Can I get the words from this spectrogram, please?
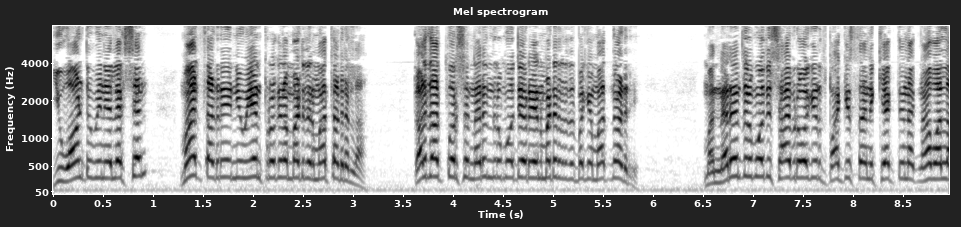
You want to win election ಮಾತಾಡ್ರಿ. ನೀವು ಏನು ಪ್ರೋಗ್ರಾಮ್ ಮಾಡಿದ್ರೆ ಮಾತಾಡ್ರಲ್ಲ. ಕಳೆದ ಹತ್ತು ವರ್ಷ ನರೇಂದ್ರ ಮೋದಿ ಅವರು ಏನು ಮಾಡಿದ್ರು ಅದ್ರ ಬಗ್ಗೆ ಮಾತನಾಡ್ರಿ. ಮತ್ತು ನರೇಂದ್ರ ಮೋದಿ ಸಾಹೇಬ್ರು ಹೋಗಿರೋದು ಪಾಕಿಸ್ತಾನಕ್ಕೆ ಕೇಕ್ ತಿನ್ನಕ್ಕೆ ನಾವಲ್ಲ.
